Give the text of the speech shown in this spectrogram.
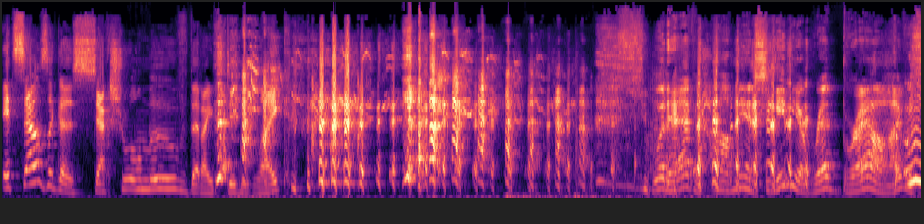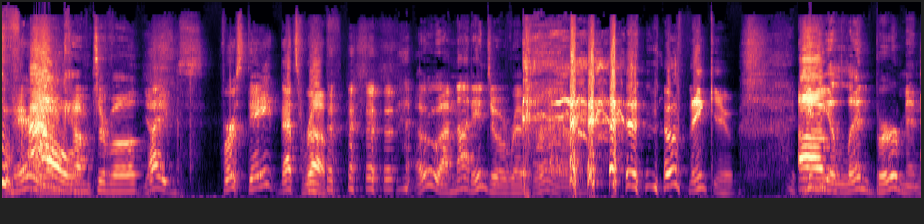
it sounds like a sexual move that I didn't like. What happened? Oh man, she gave me a red brown. I was Oof, very ow. uncomfortable. Yikes! First date? That's rough. Oh, I'm not into a red brown. no, thank you. Give Um, me a Len Birman.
